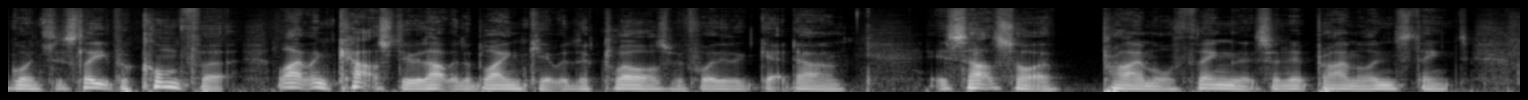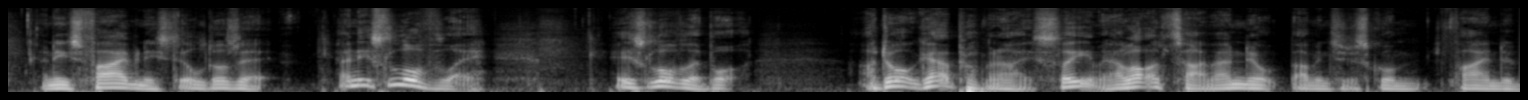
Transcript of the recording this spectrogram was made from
going to sleep for comfort, like when cats do that with a blanket with the claws before they get down. It's that sort of primal thing that's a primal instinct, and he's five and he still does it, and it's lovely. It's lovely, but I don't get a proper night's sleep. A lot of time I end up having to just go and find a,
